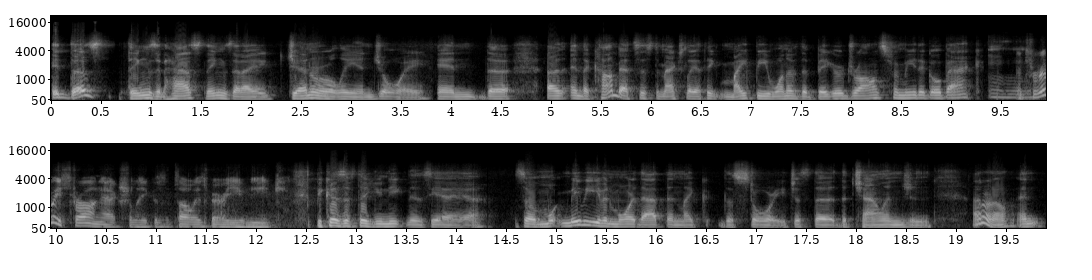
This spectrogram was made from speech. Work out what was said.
it does things and has things that I generally enjoy, and the uh, and the combat system actually I think might be one of the bigger draws for me to go back Mhm. It's really strong, actually, because it's always very unique. because of the uniqueness. Yeah, yeah. So mo- maybe even more that than like the story, just the the challenge and I don't know, and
